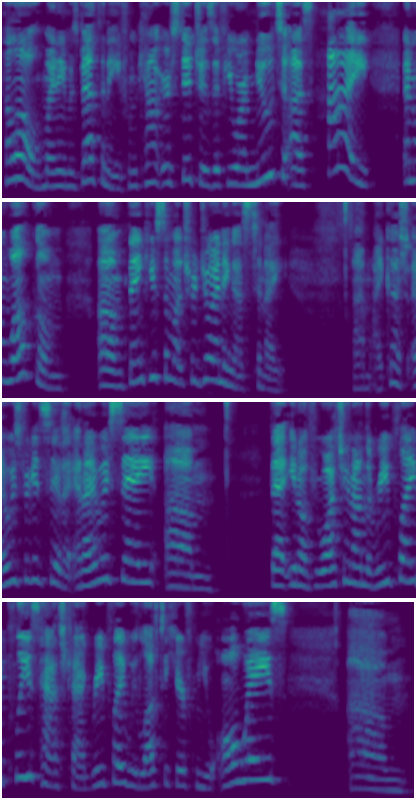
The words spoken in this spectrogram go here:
hello, my name is Bethany from Count Your Stitches. If you are new to us, hi and welcome. Um, thank you so much for joining us tonight. Um, I gosh, I always forget to say that. And I always say, um, that, you know, if you're watching on the replay, please hashtag replay. We love to hear from you always. Um,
